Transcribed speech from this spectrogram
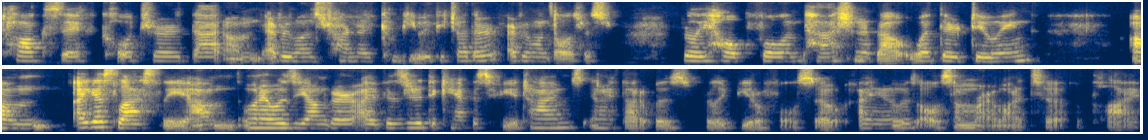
toxic culture that um, everyone's trying to compete with each other. Everyone's all just really helpful and passionate about what they're doing. Um, I guess lastly, um, when I was younger, I visited the campus a few times and I thought it was really beautiful. So I knew it was all somewhere I wanted to apply.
